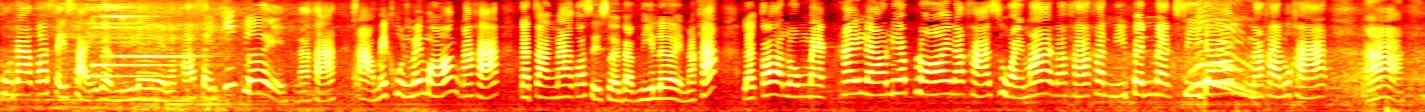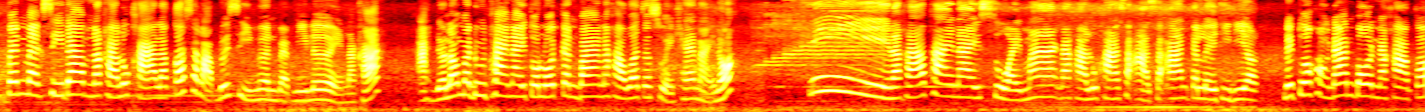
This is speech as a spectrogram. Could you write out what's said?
คู่หน้าก็ใสๆแบบนี้เลยนะคะ ใสกิ๊กเลยนะคะอ่าไม่คุณไม่มองนะคะ กระจังหน้าก็สวยๆ แบบนี้เลยนะคะ แล้วก็ลงแม็กให้แล้วเรียบร้อยนะคะ สวยมากนะคะ คันนี้เป็นแม็กสีดำนะคะ ลูกค้าอ่า เป็นแม็กสีดำนะคะ ลูกค้าแล้วก็สลับด้วยสีเงินแบบนี้เลยนะคะอะเดี๋ยวเรามาดูภายในตัวรถกันบ้างนะคะ ว่าจะสวยแค่ไหนเนาะนี่นะคะภายในสวยมากนะคะ ลูกค้าสะอาดสะอ้านกันเลยทีเดียว ในตัวของด้านบนนะคะ ก็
